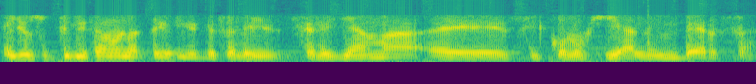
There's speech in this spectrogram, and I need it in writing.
Ellos utilizan una técnica que se le, se le llama eh, psicología a la inversa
